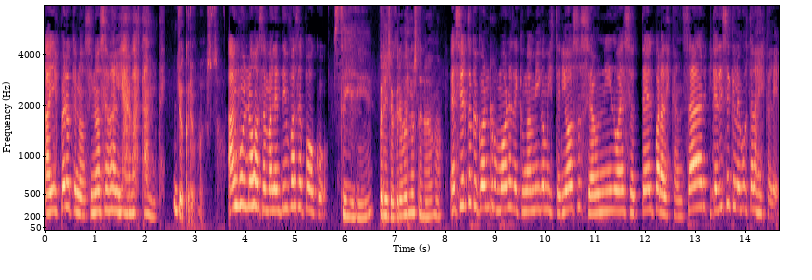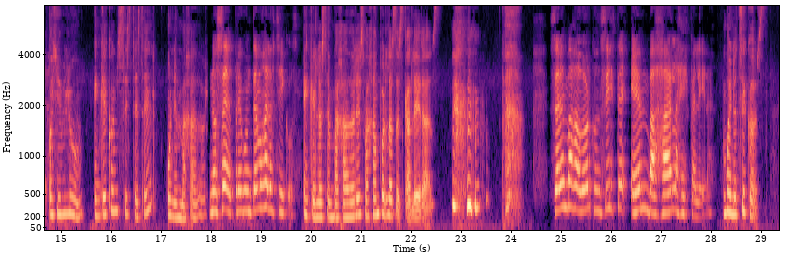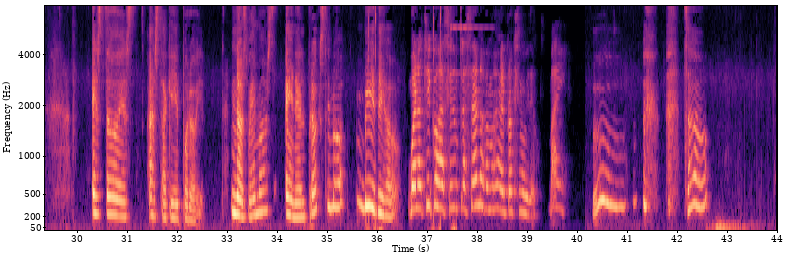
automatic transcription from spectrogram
Ay, espero que no, si no se va a liar bastante. Yo creo eso. Anju no, San Valentín fue hace poco. Sí, pero yo quiero verlos de nuevo. Es cierto que corren rumores de que un amigo misterioso se ha unido a ese hotel para descansar y que dice que le gustan las escaleras. Oye, Blue, ¿en qué consiste ser un embajador? No sé, preguntemos a los chicos. En que los embajadores bajan por las escaleras. Ser embajador consiste en bajar las escaleras. Bueno, chicos, esto es hasta aquí por hoy. Nos vemos en el próximo vídeo. Bueno chicos, ha sido un placer, nos vemos en el próximo video. Bye. Uh. Chao.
